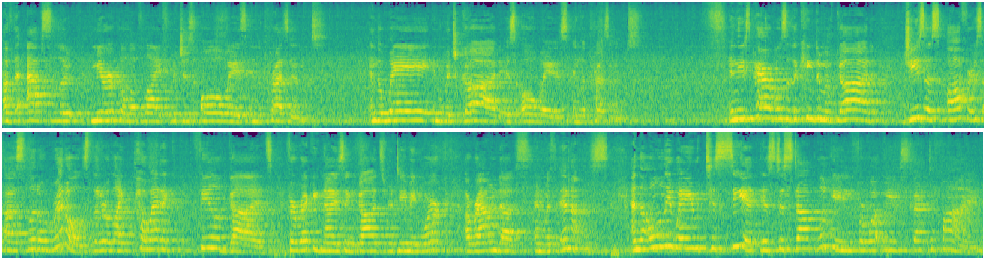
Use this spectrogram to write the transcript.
of the absolute miracle of life, which is always in the present, and the way in which God is always in the present. In these parables of the kingdom of God, Jesus offers us little riddles that are like poetic field guides for recognizing God's redeeming work around us and within us. And the only way to see it is to stop looking for what we expect to find.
